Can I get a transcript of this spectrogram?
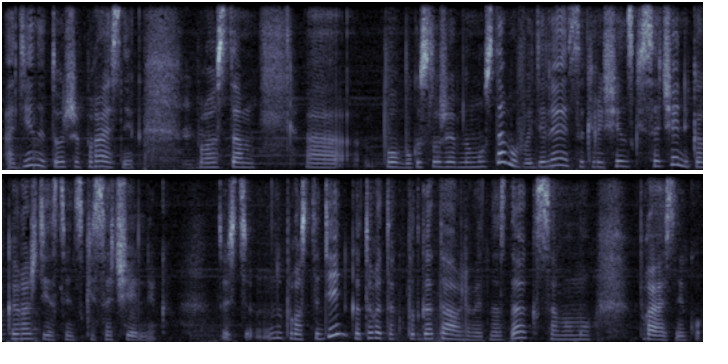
один и тот же праздник. Mm-hmm. Просто э, по богослужебному уставу выделяется крещенский сочельник, как и рождественский сочельник. То есть, ну, просто день, который так подготавливает нас, да, к самому празднику.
